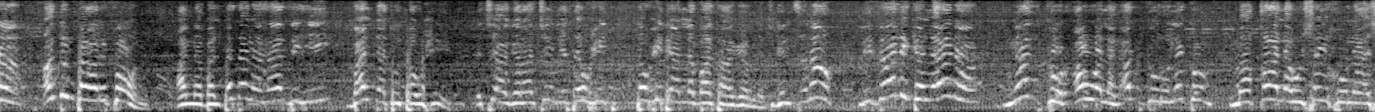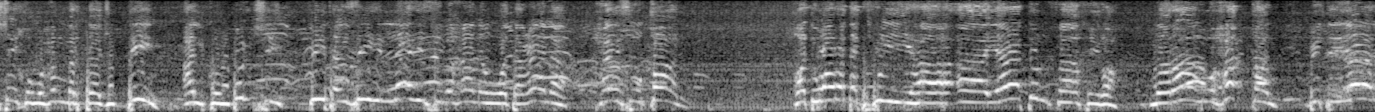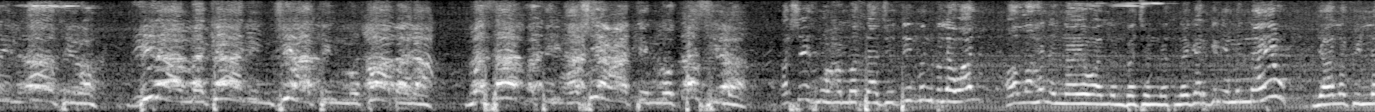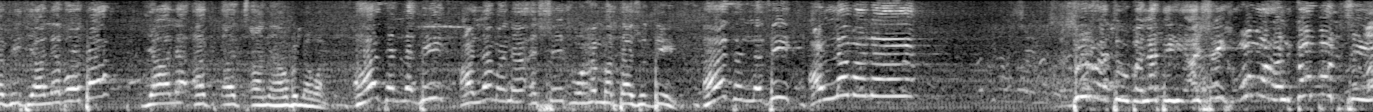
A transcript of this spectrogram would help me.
أنتم تعرفون أن بلدتنا هذه بلدة توحيد. إيش أجراتين توحيد توحيد على بات أجرنش قلت نو لذلك الآن نذكر أولا أذكر لكم ما قاله شيخنا الشيخ محمد تاج الدين الكنبلشي في تنزيه الله سبحانه وتعالى حيث قال قد وردت فيها آيات فاخرة نراه حقا بديار الآخرة بلا مكان جهة مقابلة مسافة أشعة متصلة. الشيخ محمد تاج الدين من بلوال الله نجر قني منا يو يا في اللفيت يا لبوتا يا لا أج أنا بلوال هذا الذي علمنا الشيخ محمد تاج الدين. هذا الذي علمنا درة بلده الشيخ عمر الكوبلسي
